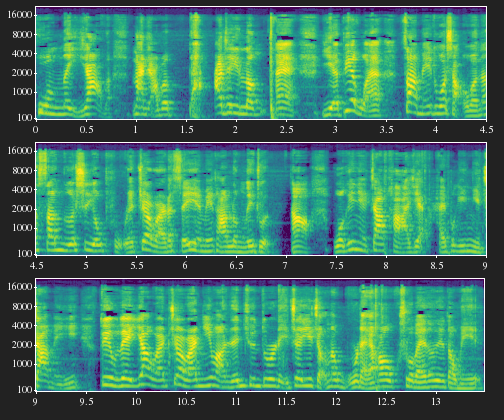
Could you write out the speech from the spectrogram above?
咣的一下子，那家伙啪这一扔，哎，也别管炸没多少吧，那三哥是有谱的，这玩意儿谁也没他扔的准啊！我给你炸趴下，还不给你炸没，对不对？要不然这玩意儿你往人群堆里这一整，那五十来号说白都得倒霉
